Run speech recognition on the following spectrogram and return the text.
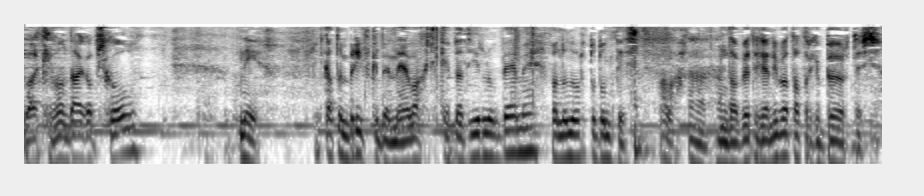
Waart je vandaag op school? Nee, ik had een briefje bij mij. Wacht, ik heb dat hier nog bij mij. Van een orthodontist. Voilà. Ah, en dan weet jij niet wat dat er gebeurd is.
